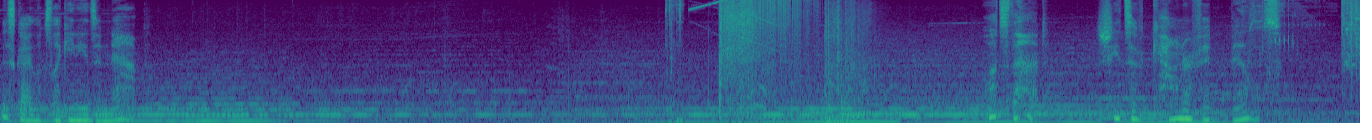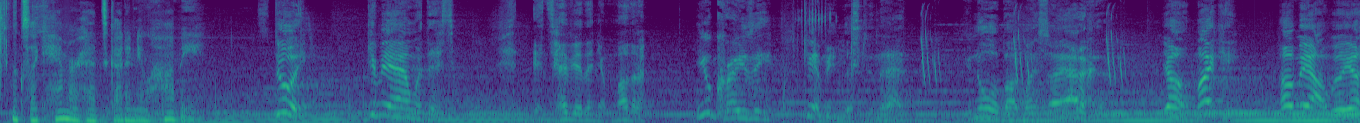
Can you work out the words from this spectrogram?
This guy looks like he needs a nap. Looks like Hammerhead's got a new hobby. Stewie, give me a hand with this. It's heavier than your mother. You crazy? Can't be lifting that. You know about my sciatica. Yo, Mikey, help me out, will ya?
